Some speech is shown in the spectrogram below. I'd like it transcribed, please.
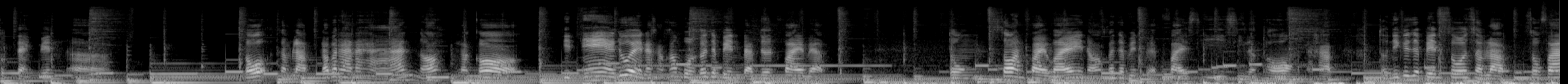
ตกแต่งเป็นโต๊ะสำหรับรับประทานอาหารเนาะแล้วก็ ติดแอร์ด้วยนะครับ ข้างบนก็จะเป็นแบบเดินไฟแบบตรงซ่อนไฟไว้เนาะก็จะเป็นแบบไฟสีสีเหลืองทองนะครับตรงนี้ก็จะเป็นโซนสำหรับโซฟา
